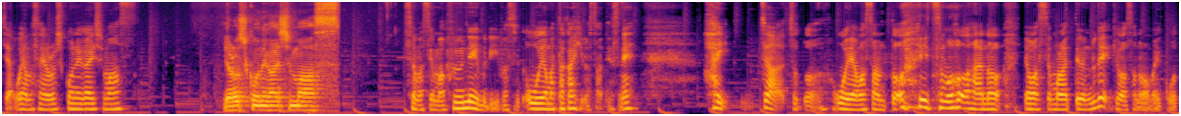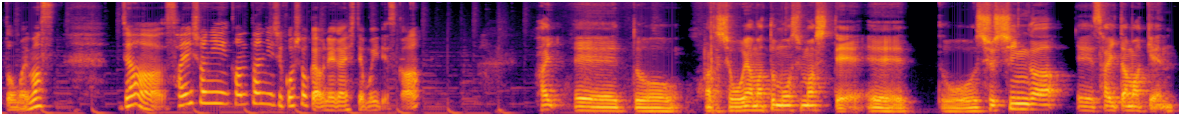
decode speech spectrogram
じゃあ、大山さんよろしくお願いします。よろしくお願いします。すいません。まあ、フルネームで言います大山隆弘さんですね。はい。じゃあ、ちょっと、大山さんといつも、あの、読ませてもらってるので、今日はそのまま行こうと思います。じゃあ、最初に簡単に自己紹介お願いしてもいいですか？はい。えーっと、私、大山と申しまして、えーっと、出身が、えー埼玉県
